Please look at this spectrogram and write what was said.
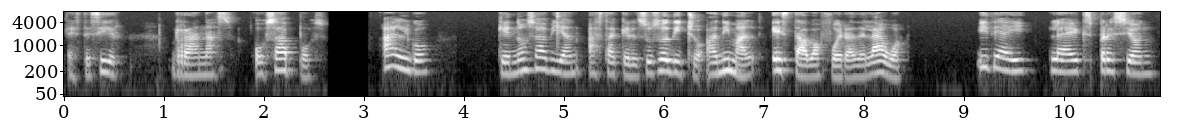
es decir, ranas o sapos, algo que no sabían hasta que el susodicho animal estaba fuera del agua. Y de ahí la expresión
